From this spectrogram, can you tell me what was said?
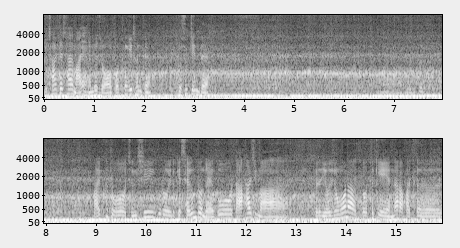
주차할 때 차 많이 힘들죠. 보통 이런데 어, 바이크도 정식으로 이렇게 세금도 내고 다 하지만 그래도 요즘 워낙 또 특히 옛날 아파트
